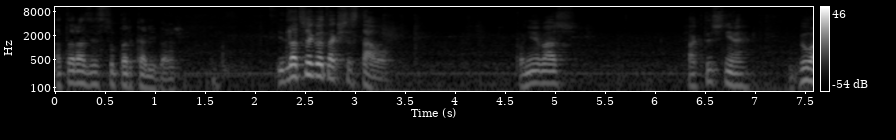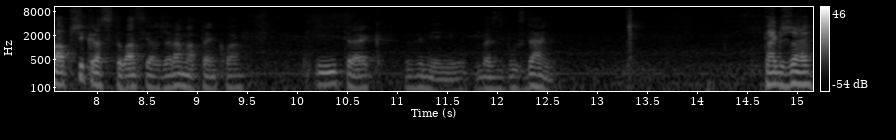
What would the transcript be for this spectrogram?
A teraz jest super kaliber. I dlaczego tak się stało? Ponieważ faktycznie była przykra sytuacja, że rama pękła i Trek wymienił bez dwóch zdań. Także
